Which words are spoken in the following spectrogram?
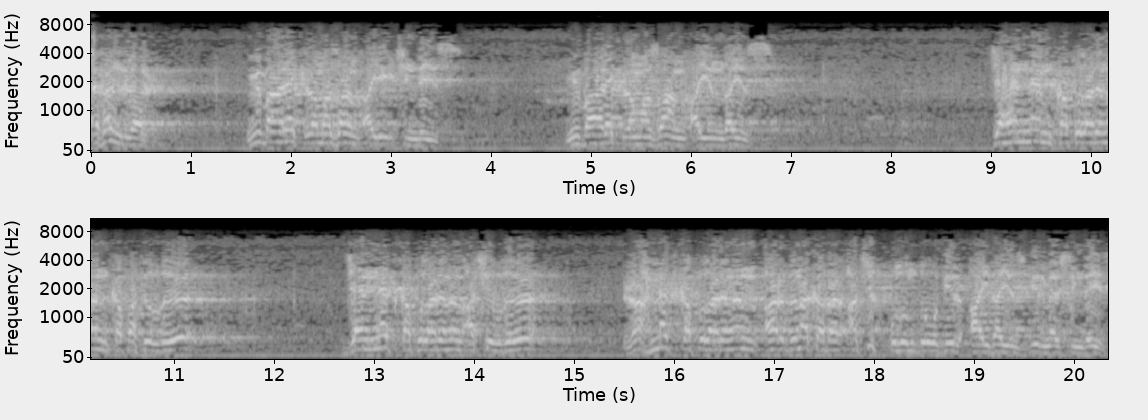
Efendiler, mübarek Ramazan ayı içindeyiz. Mübarek Ramazan ayındayız. Cehennem kapılarının kapatıldığı, cennet kapılarının açıldığı, rahmet kapılarının ardına kadar açık bulunduğu bir aydayız, bir mevsimdeyiz.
